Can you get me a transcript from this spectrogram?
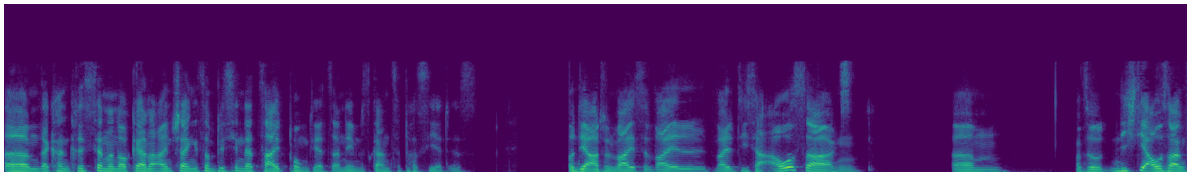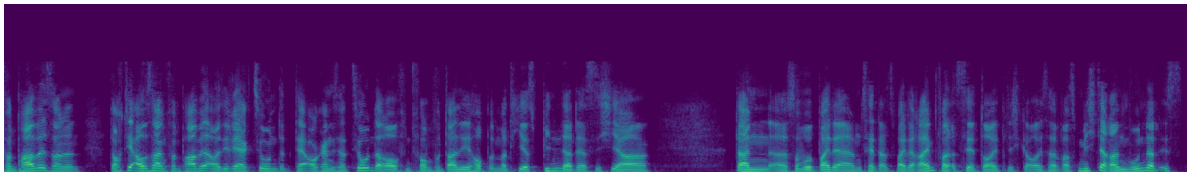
ähm, da kann Christian dann auch gerne einsteigen, ist so ein bisschen der Zeitpunkt jetzt, an dem das Ganze passiert ist. Und die Art und Weise, weil, weil diese Aussagen, ähm, also nicht die Aussagen von Pavel, sondern doch die Aussagen von Pavel, aber die Reaktion der Organisation darauf in Form von Daniel Hopp und Matthias Binder, der sich ja dann äh, sowohl bei der RNZ als bei der Rheinpfalz sehr deutlich geäußert. Was mich daran wundert, ist,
